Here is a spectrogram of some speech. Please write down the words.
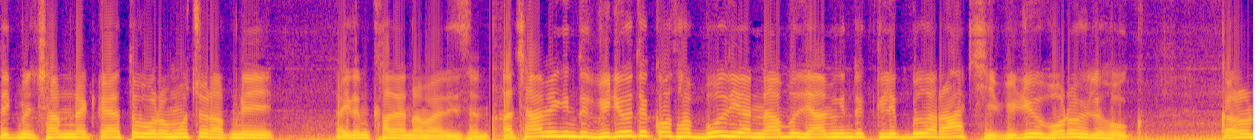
দেখবেন সামনে একটা এত বড় মোচর আপনি একদম খালে নামায় দিয়েছেন। আচ্ছা আমি কিন্তু ভিডিওতে কথা বলি আর না বলি, আমি কিন্তু ক্লিপগুলো রাখি, ভিডিও বড় হইলে হোক। কারণ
